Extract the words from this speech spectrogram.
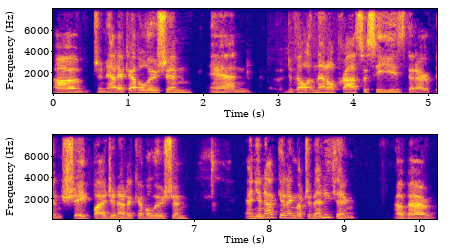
of genetic evolution and developmental processes that are been shaped by genetic evolution and you're not getting much of anything about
